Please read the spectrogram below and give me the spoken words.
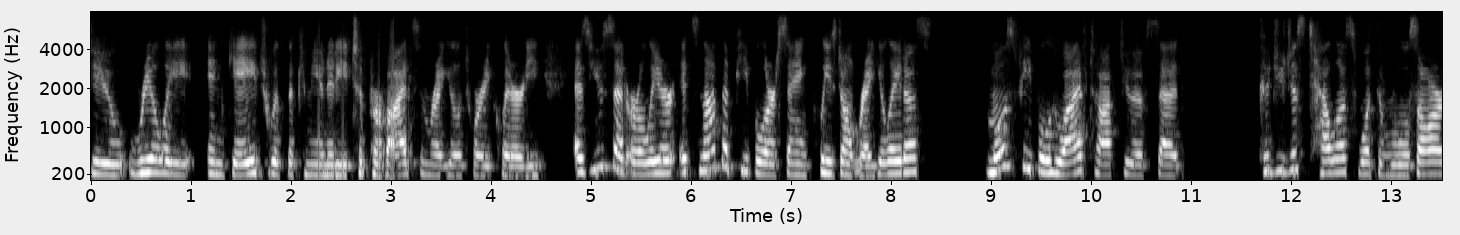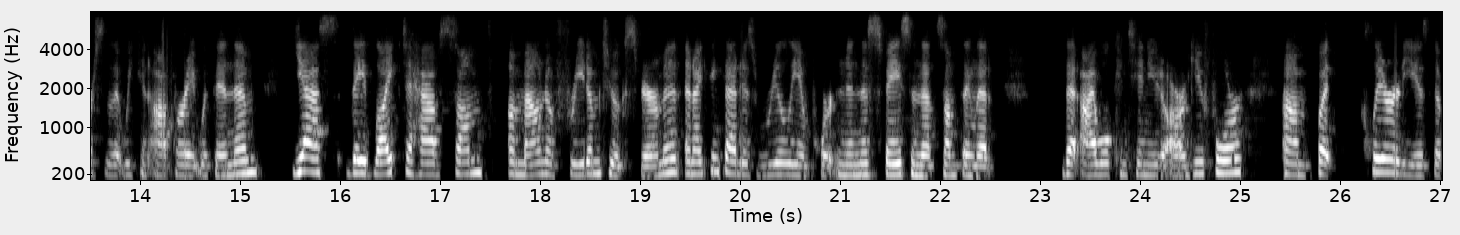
to really engage with the community to provide some regulatory clarity. As you said earlier, it's not that people are saying, please don't regulate us. Most people who I've talked to have said, could you just tell us what the rules are so that we can operate within them? Yes, they'd like to have some amount of freedom to experiment. And I think that is really important in this space. And that's something that that I will continue to argue for. Um, but clarity is the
